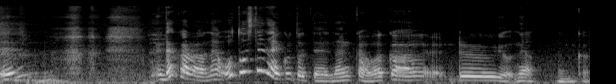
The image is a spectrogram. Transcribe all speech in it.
え？だからな落としてないことってなんかわかるよな。なんか。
